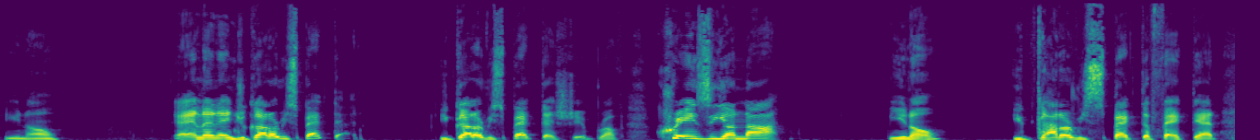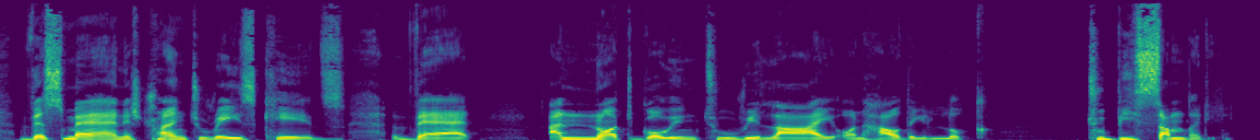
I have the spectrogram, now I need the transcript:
you know, and and, and you gotta respect that. You gotta respect that shit, bruv. Crazy or not, you know, you gotta respect the fact that this man is trying to raise kids that are not going to rely on how they look to be somebody.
